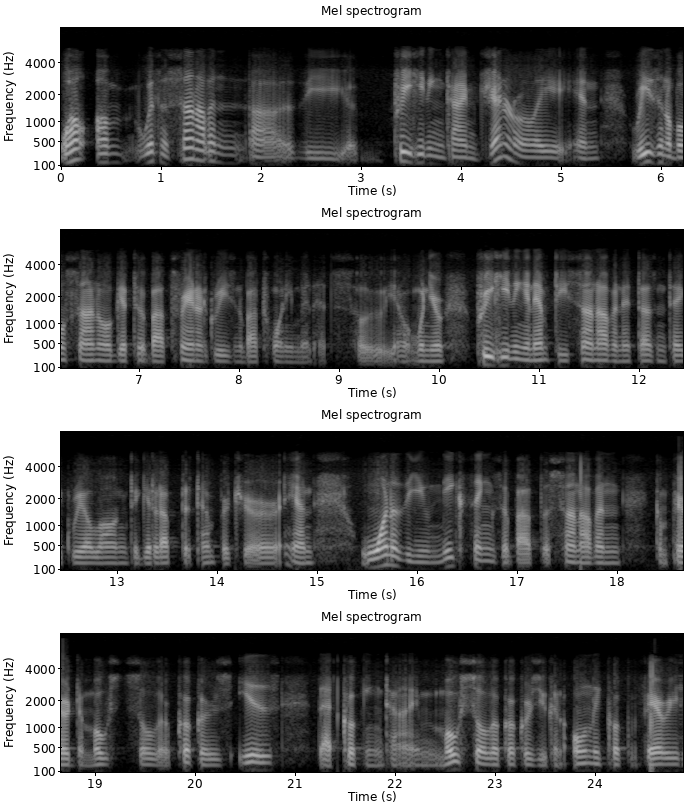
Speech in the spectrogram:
Well, um, with a sun oven, uh, the preheating time generally in reasonable sun will get to about 300 degrees in about 20 minutes. So, you know, when you're preheating an empty sun oven, it doesn't take real long to get it up to temperature. And one of the unique things about the sun oven compared to most solar cookers is that cooking time. Most solar cookers you can only cook very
